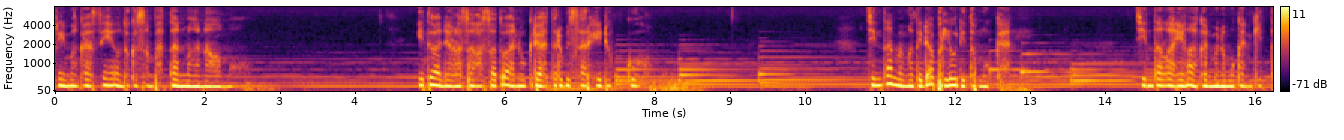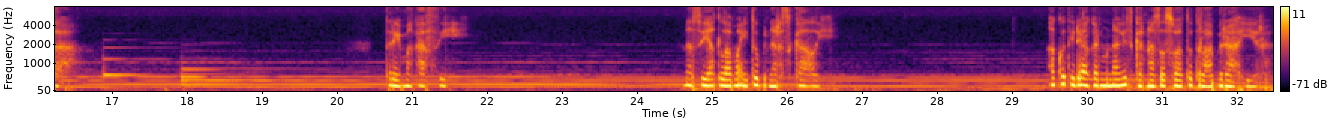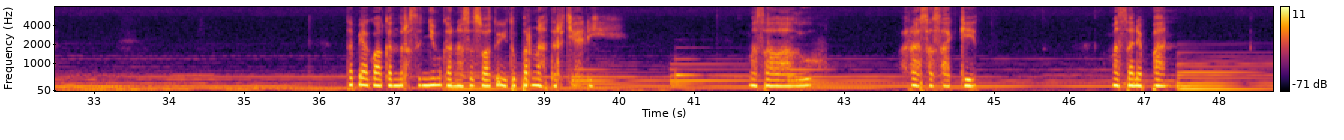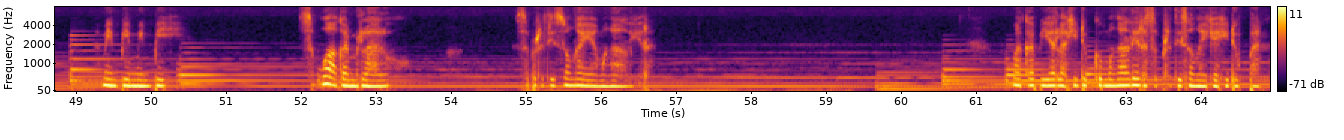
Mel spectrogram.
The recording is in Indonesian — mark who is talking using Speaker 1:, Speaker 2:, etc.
Speaker 1: Terima kasih untuk kesempatan mengenalmu. Itu adalah salah satu anugerah terbesar hidupku. Cinta memang tidak perlu ditemukan. Cintalah yang akan menemukan kita. Terima kasih. Nasihat lama itu benar sekali. Aku tidak akan menangis karena sesuatu telah berakhir. Tapi aku akan tersenyum karena sesuatu itu pernah terjadi. Masa lalu, rasa sakit, masa depan, mimpi-mimpi, semua akan berlalu seperti sungai yang mengalir. maka biarlah hidupku mengalir seperti sungai kehidupan.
